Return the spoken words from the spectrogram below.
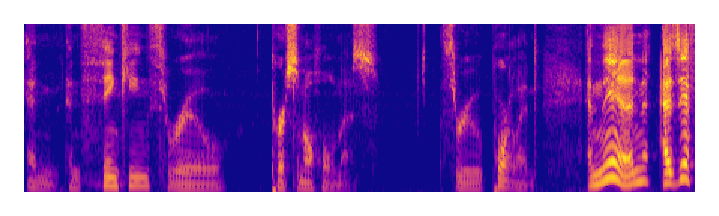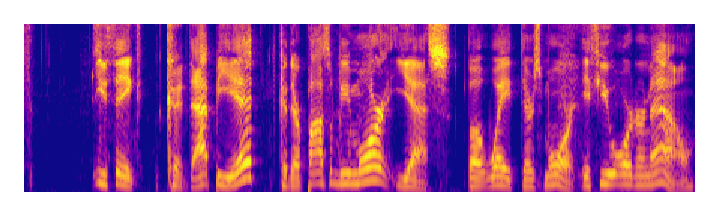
and and thinking through personal wholeness through Portland. And then as if you think could that be it? Could there possibly be more? Yes. But wait, there's more. If you order now,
